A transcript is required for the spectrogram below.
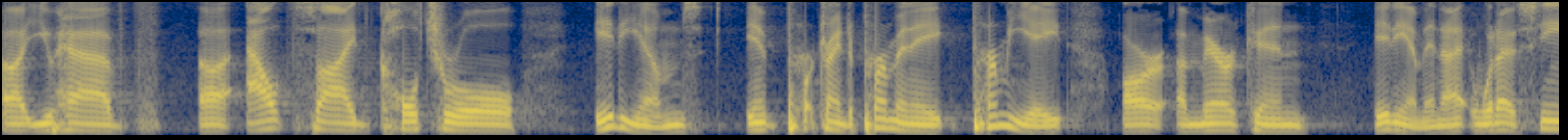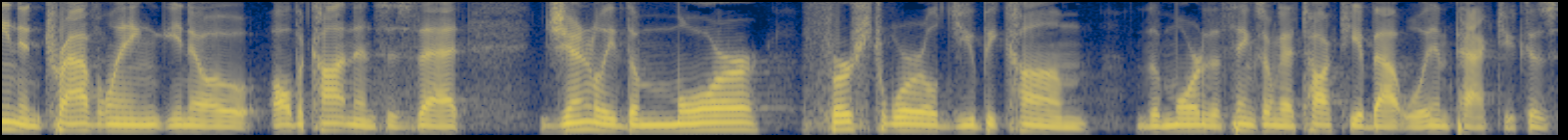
uh, you have uh, outside cultural idioms per, trying to permeate permeate our American idiom. And I, what I've seen in traveling, you know, all the continents is that generally the more first world you become, the more the things I'm going to talk to you about will impact you. Because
